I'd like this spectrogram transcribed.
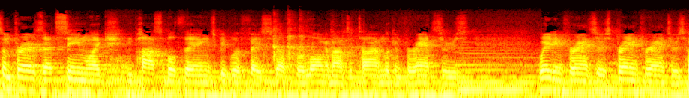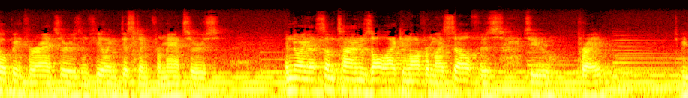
some prayers that seem like impossible things. People have faced stuff for long amounts of time looking for answers, waiting for answers, praying for answers, hoping for answers, and feeling distant from answers. And knowing that sometimes all I can offer myself is to pray be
